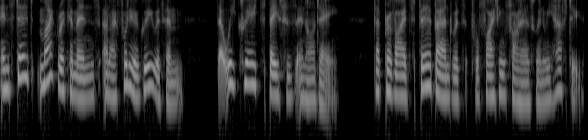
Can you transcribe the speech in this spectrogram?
Instead, Mike recommends, and I fully agree with him, that we create spaces in our day that provide spare bandwidth for fighting fires when we have to,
